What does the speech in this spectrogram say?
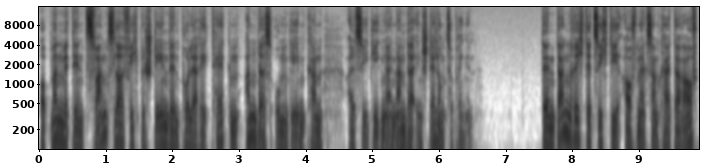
ob man mit den zwangsläufig bestehenden Polaritäten anders umgehen kann, als sie gegeneinander in Stellung zu bringen. Denn dann richtet sich die Aufmerksamkeit darauf,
